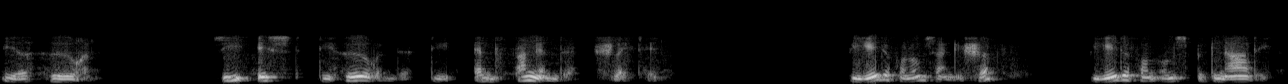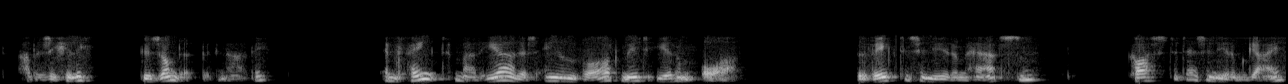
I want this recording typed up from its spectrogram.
ihr Hören. Sie ist die Hörende, die Empfangende schlechthin. Wie jeder von uns ein Geschöpf, wie jeder von uns begnadigt, aber sicherlich gesondert begnadigt, empfängt Maria das Engelwort mit ihrem Ohr, bewegt es in ihrem Herzen, kostet es in ihrem Geist,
